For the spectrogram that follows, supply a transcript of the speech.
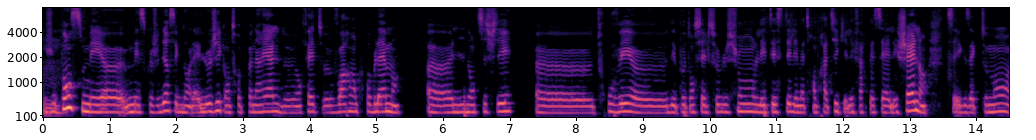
je Mmh. pense. Mais, euh, mais ce que je veux dire, c'est que dans la logique entrepreneuriale de en fait voir un problème, l'identifier, euh, trouver euh, des potentielles solutions, les tester, les mettre en pratique et les faire passer à l'échelle, c'est exactement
